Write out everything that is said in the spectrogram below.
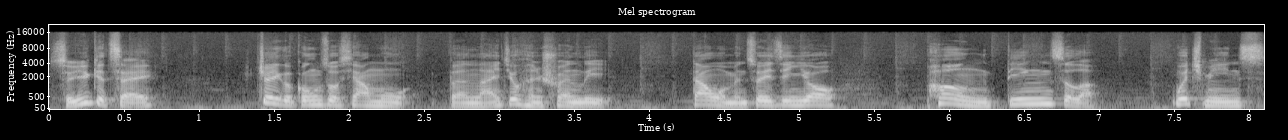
So you could say, 这个工作项目本来就很顺利，但我们最近又碰钉子了, which means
